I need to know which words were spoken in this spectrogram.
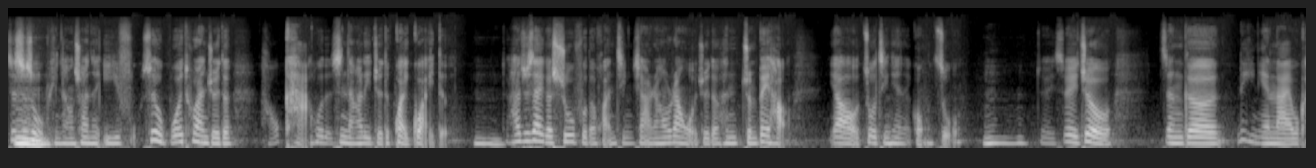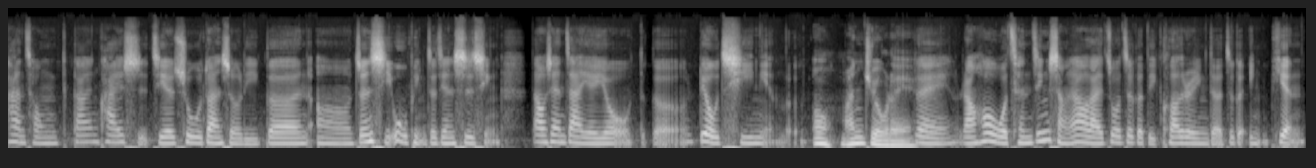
这就是我平常穿的衣服，嗯、所以我不会突然觉得好卡，或者是哪里觉得怪怪的。嗯，它就在一个舒服的环境下，然后让我觉得很准备好要做今天的工作。嗯，对，所以就。整个历年来，我看从刚开始接触断舍离跟嗯、呃、珍惜物品这件事情，到现在也有这个六七年了哦，蛮久嘞。对，然后我曾经想要来做这个 decluttering 的这个影片，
